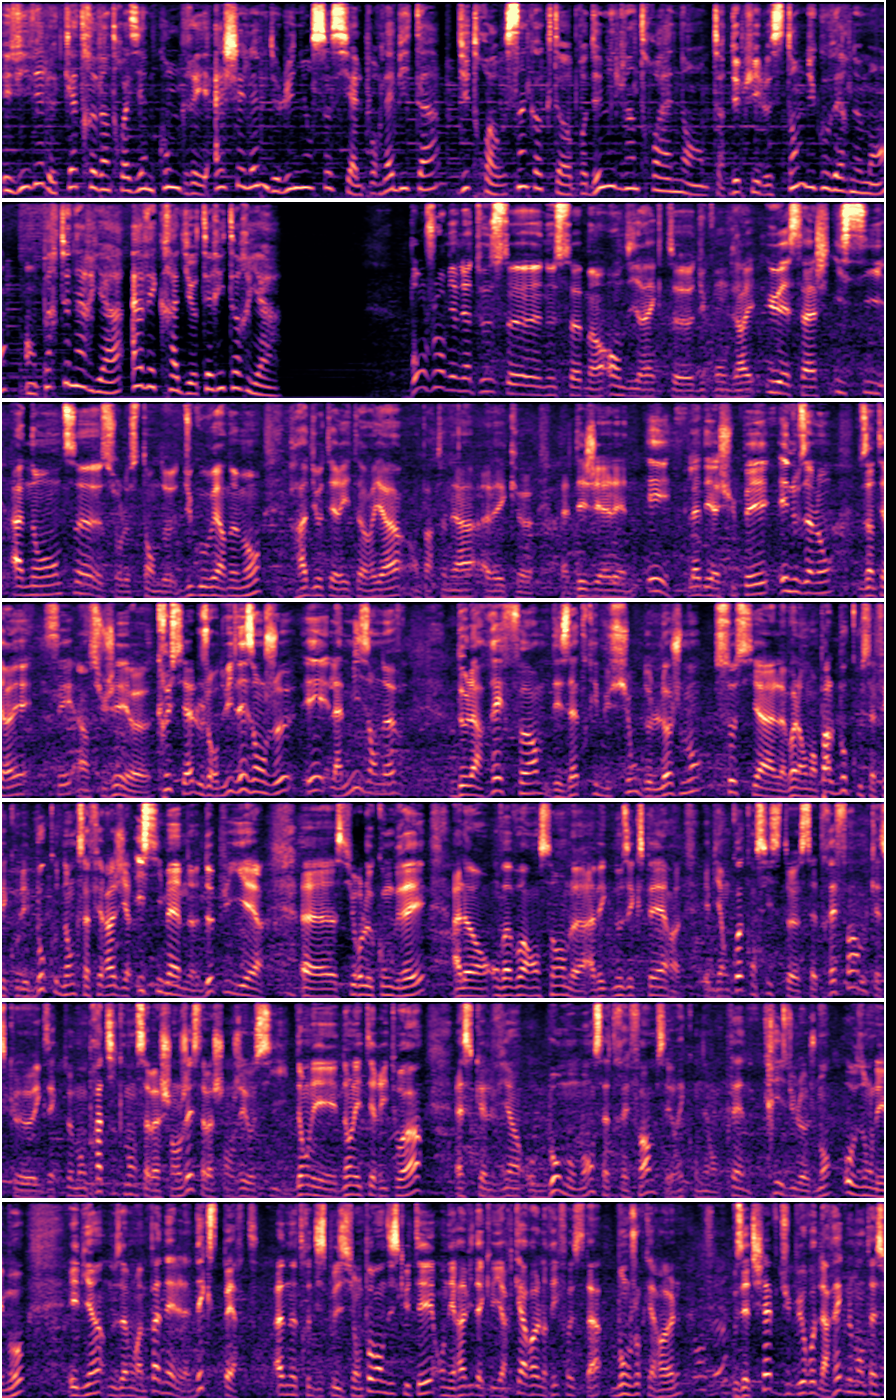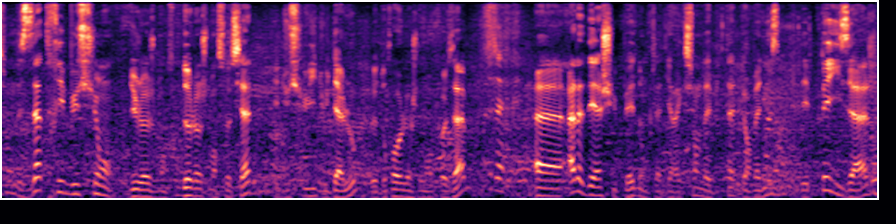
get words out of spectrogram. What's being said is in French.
et vivez le 83e congrès HLM de l'Union sociale pour l'habitat du 3 au 5 octobre 2023 à Nantes, depuis le stand du gouvernement en partenariat avec Radio Territoria. Bonjour, bienvenue à tous. Euh, nous sommes en direct euh, du congrès USH ici à Nantes euh, sur le stand du gouvernement Radio Territoria en partenariat avec la DGLN et la DHUP et nous allons nous intéresser à un sujet crucial aujourd'hui, les enjeux et la mise en œuvre de la réforme des attributions de logement social. Voilà, on en parle beaucoup, ça fait couler beaucoup d'encre, ça fait réagir ici même depuis hier euh, sur le congrès. Alors, on va voir ensemble avec nos experts eh bien, en quoi consiste cette réforme, qu'est-ce que exactement pratiquement ça va changer, ça va changer aussi dans les, dans les territoires. Est-ce qu'elle vient au bon moment cette réforme? C'est vrai qu'on est en pleine crise du logement, osons les mots. Eh bien, nous avons un panel d'expertes à notre disposition pour en discuter. On est ravi d'accueillir Carole Rifosta. Bonjour Carole. Bonjour. Vous êtes chef du bureau de la réglementation des attributions du logement, de logement social et du suivi du DALO, le droit au logement opposable, euh, à la DHUP, donc la direction de l'habitat, de l'urbanisme et des paysages.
